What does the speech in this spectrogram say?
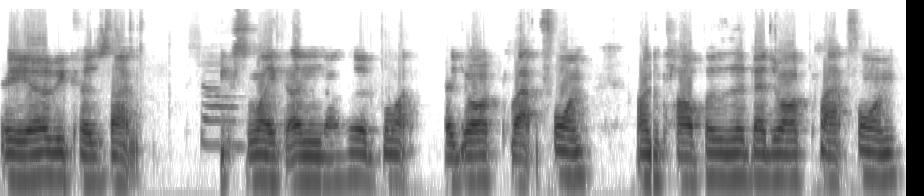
there because that So makes like another bla- bedrock platform on top of the bedrock platform.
